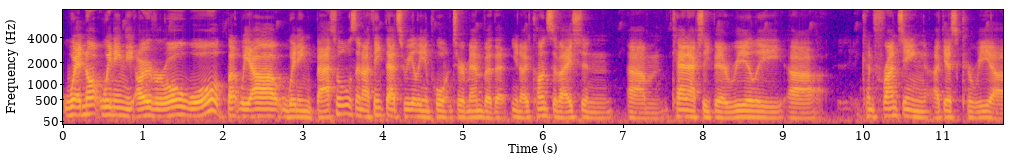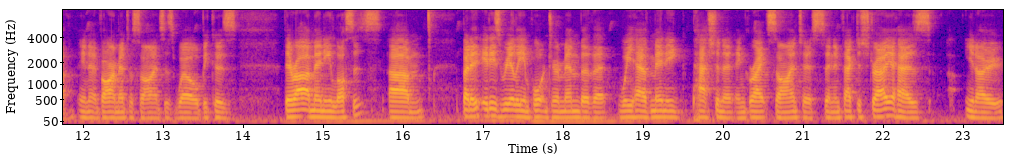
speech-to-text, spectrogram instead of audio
we're not winning the overall war, but we are winning battles, and I think that's really important to remember that you know conservation um, can actually be a really uh, confronting, I guess, career in environmental science as well because there are many losses. Um, but it, it is really important to remember that we have many passionate and great scientists, and in fact, Australia has you know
